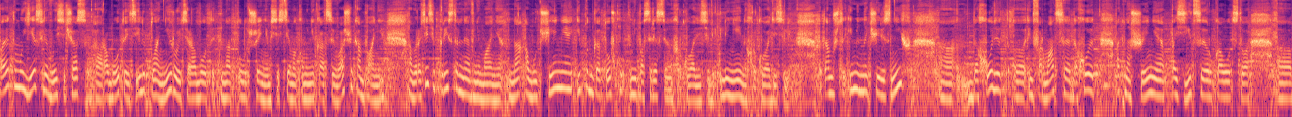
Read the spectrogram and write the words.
Поэтому, если вы сейчас работаете или планируете работать над улучшением системы коммуникации вашей компании, обратите пристальное внимание на обучение и подготовку непосредственных руководителей, линейных руководителей, потому что именно через них а, доходит а, информация, доходит отношение, позиция руководства, а,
